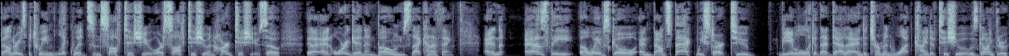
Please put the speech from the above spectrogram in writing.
boundaries between liquids and soft tissue or soft tissue and hard tissue. So, uh, and organ and bones, that kind of thing. And as the uh, waves go and bounce back, we start to be able to look at that data and determine what kind of tissue it was going through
